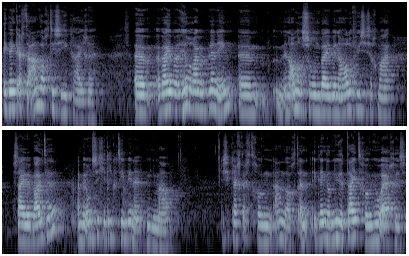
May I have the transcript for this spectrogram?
Ik denk echt de aandacht die ze hier krijgen. Uh, wij hebben een heel ruime planning. in een andere salon bij binnen een half uurtje, zeg maar, sta je weer buiten. En bij ons zit je drie kwartier binnen, minimaal. Dus je krijgt echt gewoon aandacht. En ik denk dat nu de tijd gewoon heel erg is.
